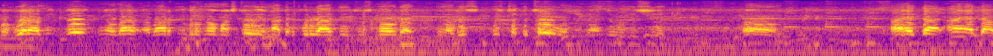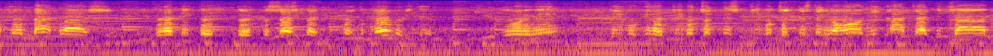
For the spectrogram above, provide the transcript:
with what I rebuilt. You know, a lot, a lot of people don't know my story. I'm not going to put it out there. Just know that, you know, this, this took a toll on me, man, doing this shit. Um, I had got I had got more backlash than I think the, the, the suspect, the perverts did. You know what I mean? People, you know, people took this people took this thing to heart. and They contacted jobs,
